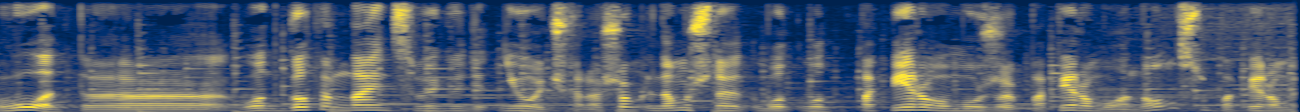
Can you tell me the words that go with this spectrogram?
Вот, э, вот Gotham Knights выглядит не очень хорошо, потому что вот, вот по первому уже, по первому анонсу, по, первому,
